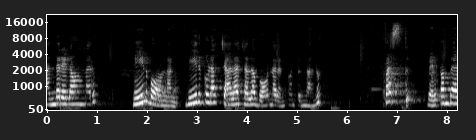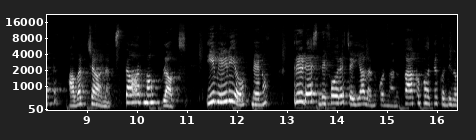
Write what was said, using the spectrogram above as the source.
అందరు ఎలా ఉన్నారు? నేను బాగున్నాను. మీరు కూడా చాలా చాలా బాగున్నారు అనుకుంటున్నాను. First welcome back our channel star mom blogs. ఈ వీడియో నేను త్రీ డేస్ బిఫోరే చెయ్యాలనుకున్నాను. కాకపోతే కొద్దిగా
